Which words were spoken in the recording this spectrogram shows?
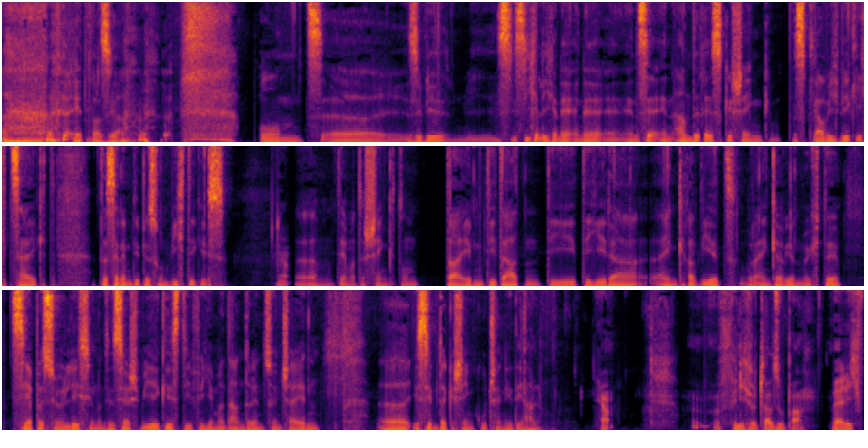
etwas, ja. Und äh, sie will ist sicherlich eine, eine, ein, sehr, ein anderes Geschenk, das, glaube ich, wirklich zeigt, dass einem die Person wichtig ist, Ja. ähm, der man das schenkt. Und da eben die Daten, die, die jeder eingraviert oder eingravieren möchte, sehr persönlich sind und es sehr schwierig ist, die für jemand anderen zu entscheiden, äh, ist eben der Geschenkgutschein ideal. Finde ich total super. Werde ich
